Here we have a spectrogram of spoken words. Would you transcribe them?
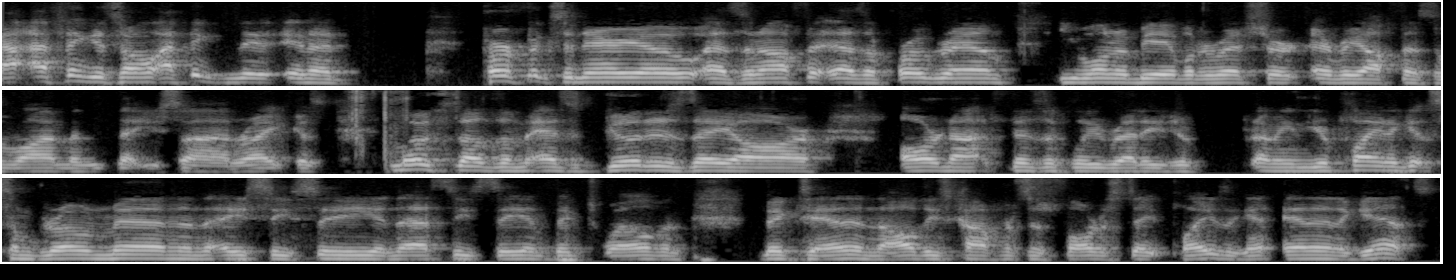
I think it's all. I think that in a perfect scenario as an off as a program, you want to be able to redshirt every offensive lineman that you sign, right? Because most of them, as good as they are, are not physically ready to. I mean, you're playing against some grown men in the ACC and the SEC and Big 12 and Big 10 and all these conferences Florida State plays against in and against.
